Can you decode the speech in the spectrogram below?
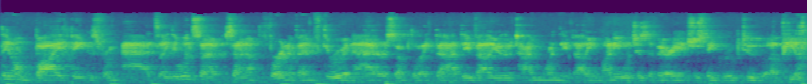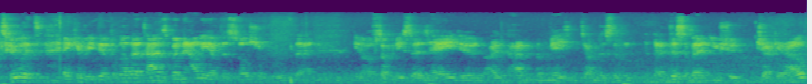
They don't buy things from ads. Like they wouldn't sign, sign up for an event through an ad or something like that. They value their time more than they value money, which is a very interesting group to appeal to. It's, it can be difficult at times, but now we have the social proof that you know, if somebody says, "Hey, dude, I had an amazing time this at this event. You should check it out,"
